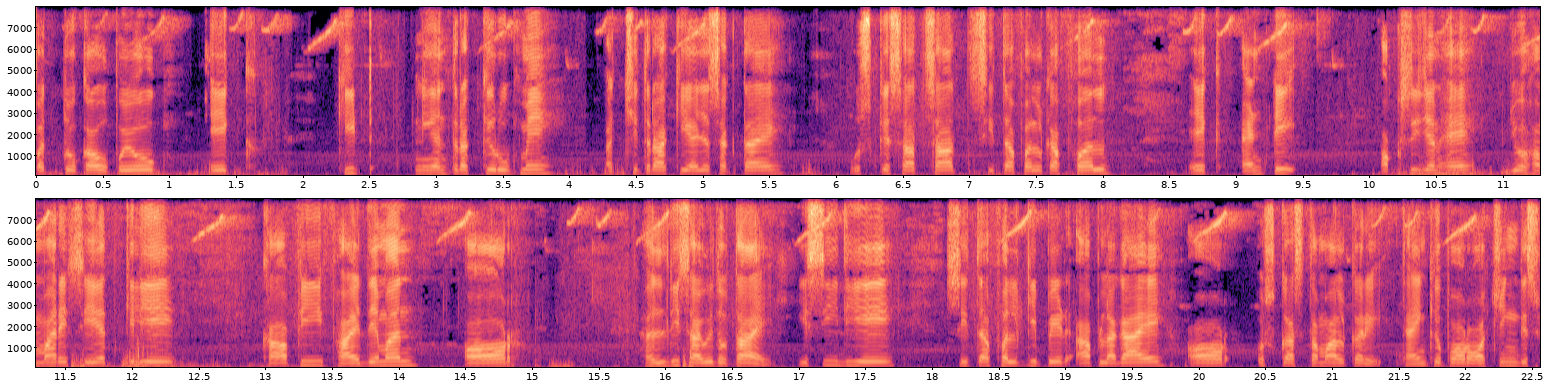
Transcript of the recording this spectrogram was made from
पत्तों का उपयोग एक कीट नियंत्रक के रूप में अच्छी तरह किया जा सकता है। उसके साथ साथ सीताफल का फल एक एंटी ऑक्सीजन है, जो हमारे सेहत के लिए काफ़ी फ़ायदेमंद और हेल्दी साबित होता है। इसीलिए सीताफल की पेड़ आप लगाएँ और उसका इस्तेमाल करें। Thank you for watching this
